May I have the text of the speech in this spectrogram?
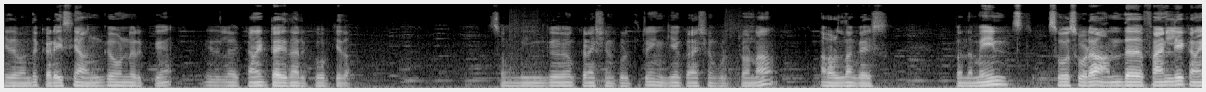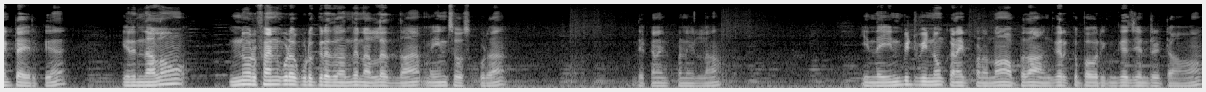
இதை வந்து கடைசியாக அங்கே ஒன்று இருக்குது இதில் கனெக்ட் ஆகி தான் இருக்குது ஓகே தான். ஸோ வந்து இங்கேயும் கனெக்ஷன் கொடுத்துட்டு இங்கேயும் கனெக்ஷன் கொடுத்துட்டோன்னா அவ்வளோதான் கைஸ் இப்போ அந்த மெயின் சோர்ஸோட அந்த ஃபேன்லேயே கனெக்ட் ஆகிருக்கு இருந்தாலும் இன்னொரு ஃபேன் கூட கொடுக்குறது வந்து நல்லது தான் மெயின் சோர்ஸ் கூட. இதை கனெக்ட் பண்ணிடலாம். இந்த இன்பிட்வீனும் கனெக்ட் பண்ணணும். அப்போ தான் அங்கே இருக்க பவர் இங்கே ஜென்ரேட் ஆகும்.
